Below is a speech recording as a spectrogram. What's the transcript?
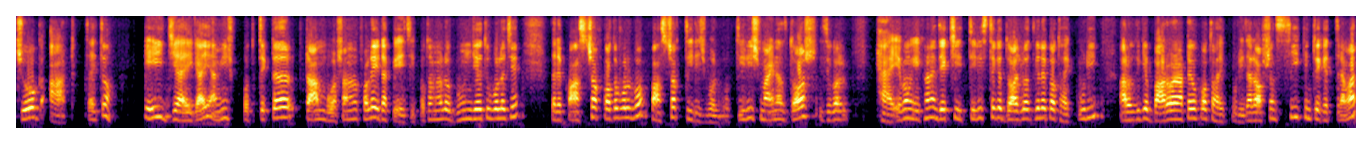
যোগ আট। তাই তো? এই জায়গায় আমি প্রত্যেকটা টার্ম বসানোর ফলে এটা পেয়েছি। প্রথমে হলো গুণ যেহেতু বলেছে তাহলে পাঁচ ছক কত বলব? পাঁচ ছক তিরিশ বলব। তিরিশ মাইনাস দশ ইজিকাল হ্যাঁ এবং এখানে দেখছি তিরিশ থেকে দশ বাদ গেলে কত হয়? কুড়ি। আর ওদিকে বারো আর আটেও কত হয়? কুড়ি। তাহলে অপশন সি কিন্তু এক্ষেত্রে আমার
